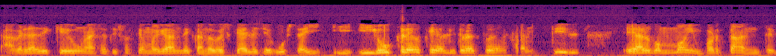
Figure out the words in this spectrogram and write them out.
a verdade é que é unha satisfacción moi grande cando ves que a eles lle gusta e, e, e eu creo que a literatura infantil é algo moi importante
